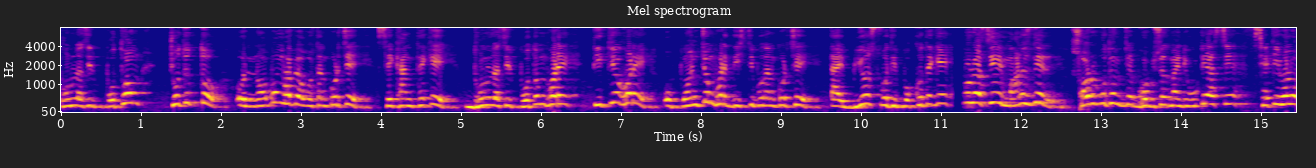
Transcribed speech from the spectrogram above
ধনুরাশির প্রথম চতুর্থ ও নবমভাবে অবস্থান করছে। সেখান থেকে ধনুরাশির প্রথম ঘরে, তৃতীয় ঘরে ও পঞ্চম ঘরে দৃষ্টি প্রদান করছে। তাই বৃহস্পতির পক্ষ থেকে ধনুরাশির মানুষদের সর্বপ্রথম যে ভবিষ্যৎ ভবিষ্যৎবাণীটি উঠে আসছে, সেটি হলো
